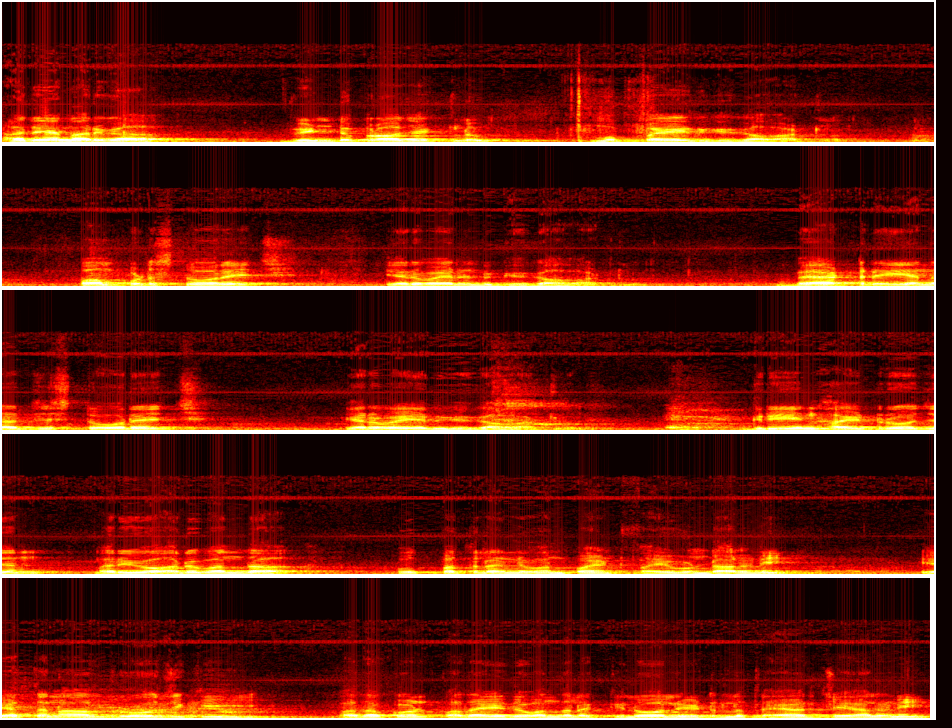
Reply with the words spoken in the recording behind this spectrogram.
అదే మరిగా విండ్ ప్రాజెక్టులు ముప్పై ఐదు గిగావాట్లు. పంప్డ్ స్టోరేజ్ ఇరవై రెండు గిగావాట్లు. బ్యాటరీ ఎనర్జీ స్టోరేజ్ ఇరవై ఐదు గిగావాట్లు. గ్రీన్ హైడ్రోజన్ మరియు అనుబంధ ఉత్పత్తులన్నీ వన్ పాయింట్ ఫైవ్ ఉండాలని ఎథనాల్ రోజుకి పదకొండు పదహైదు వందల కిలో లీటర్లు తయారు చేయాలని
